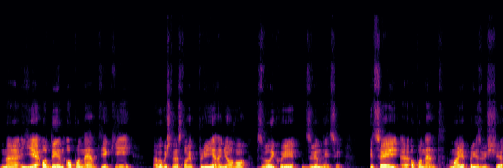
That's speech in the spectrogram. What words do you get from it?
е, є один опонент, який, е, вибачте на слові, плює на нього з великої дзвіниці. І цей опонент має прізвище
